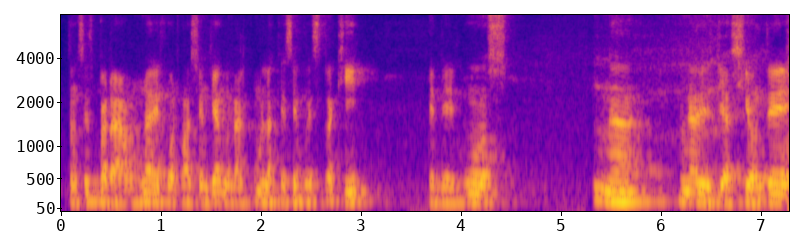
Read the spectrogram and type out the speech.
Entonces, para una deformación diagonal como la que se muestra aquí, tenemos una, una desviación de,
